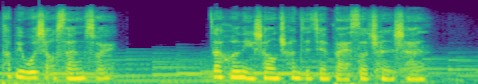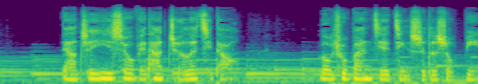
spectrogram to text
他比我小三岁，在婚礼上穿着件白色衬衫，两只衣袖被他折了几刀，露出半截紧实的手臂。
